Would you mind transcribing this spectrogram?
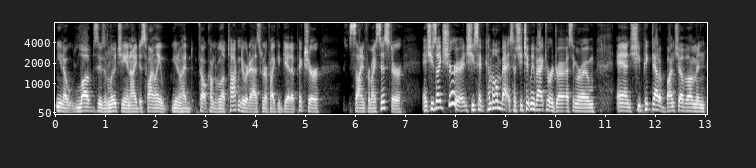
you know loved Susan Lucci, and I just finally you know had felt comfortable enough talking to her to ask her if I could get a picture signed for my sister. And she's like, sure. And she said, come on back. So she took me back to her dressing room and she picked out a bunch of them. And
